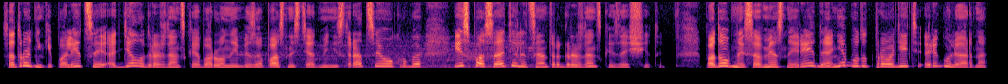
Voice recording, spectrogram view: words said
сотрудники полиции, отдела гражданской обороны и безопасности администрации округа и спасатели Центра гражданской защиты. Подобные совместные рейды они будут проводить регулярно,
